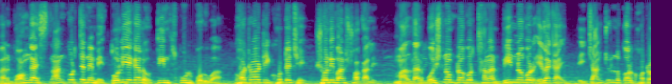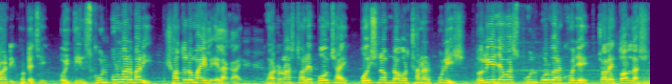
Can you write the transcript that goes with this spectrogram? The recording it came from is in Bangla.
এবার গঙ্গায় স্নান করতে নেমে তলিয়ে গেল তিন স্কুল পড়ুয়া। ঘটনাটি ঘটেছে শনিবার সকালে। মালদার বৈষ্ণবনগর থানার বীরনগর এলাকায় এই চাঞ্চল্যকর ঘটনাটি ঘটেছে ওই তিন স্কুল পড়ুয়ার বাড়ি সতেরো মাইল এলাকায়। ঘটনাস্থলে পৌঁছায় বৈষ্ণবনগর থানার পুলিশ। তলিয়ে যাওয়া স্কুল পড়ুয়ার খোঁজে চলে তল্লাশি।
